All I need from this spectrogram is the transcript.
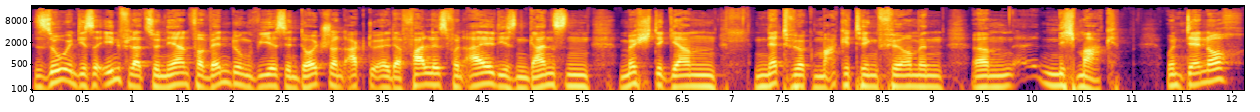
so in dieser inflationären Verwendung, wie es in Deutschland aktuell der Fall ist, von all diesen ganzen möchte gern Network Marketing Firmen ähm, nicht mag. Und dennoch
